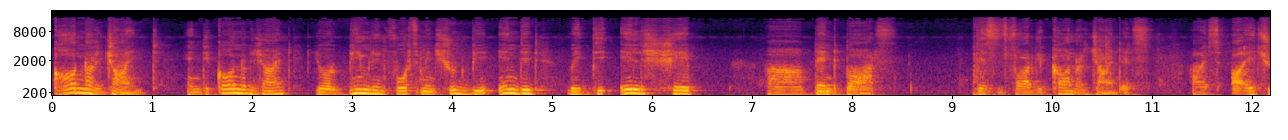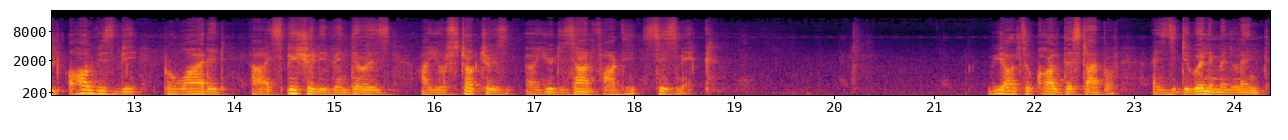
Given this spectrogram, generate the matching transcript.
corner joint. And the corner joint your beam reinforcement should be ended with the L-shaped uh, bent bars. This is for the corner joint. It's, uh, it's uh, it should always be provided uh, especially when there is uh, your structure is uh, you design for the seismic. We also call this type of as the development length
